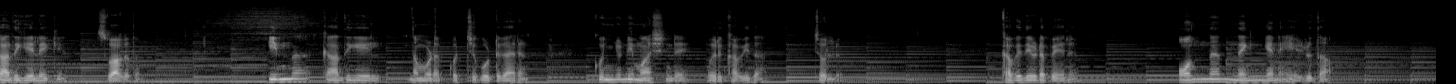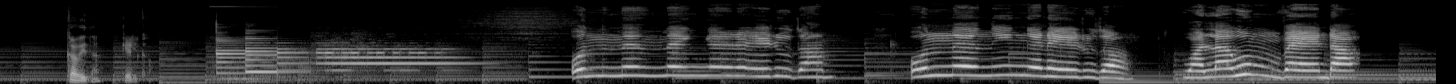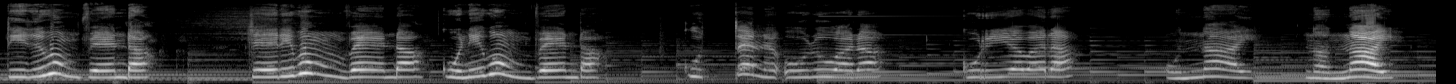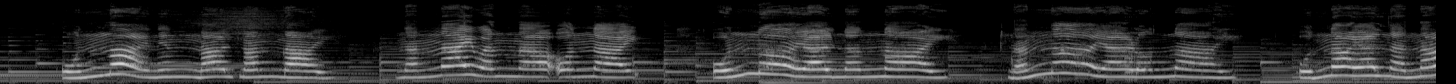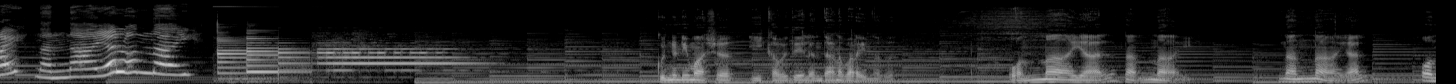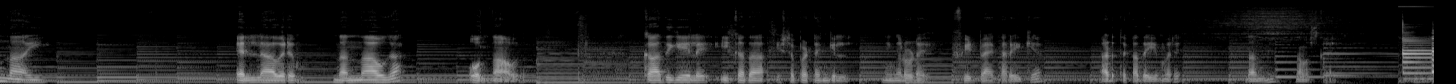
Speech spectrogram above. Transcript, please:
കാതികയിലേക്ക് സ്വാഗതം. ഇന്ന് കാതികയിൽ നമ്മുടെ കൊച്ചു കൂട്ടുകാരൻ കുഞ്ഞുണ്ണി മാഷിന്റെ ഒരു കവിത ചൊല്ലും. കവിതയുടെ പേര് ഒന്നെന്നെങ്ങനെ എഴുതാം? കവിത കേൾക്കാം. ഒന്നെന്നെങ്ങനെ എഴുതാം? ഒന്നെന്നിങ്ങനെ എഴുതാം? വളവും വേണ്ട. തിരിവും വേണ്ട. ചെരിവും വേണ്ട. കുനിവും വേണ്ട. കുത്തന് ഒഴുവര കുറിയവര കുറിയ വര. ഒന്നായി നന്നായി. ഒന്നായി നിന്നാൽ നന്നായി. നന്നായി വന്ന ഒന്നായി. ഒന്നായാൽ നന്നായി. നന്നായാൽ കുഞ്ഞുണ്ണി മാഷ് ഈ കവിതയിൽ എന്താണ് പറയുന്നത്? ഒന്നായാൽ നന്നായി നന്നായാൽ ഒന്നായി. എല്ലാവരും നന്നാവുക ഒന്നാവുക. കാതികയിലെ ഈ കഥ ഇഷ്ടപ്പെട്ടെങ്കിൽ നിങ്ങളുടെ ഫീഡ്ബാക്ക് അറിയിക്കുക. അടുത്ത കഥയും വരെ. നന്ദി നമസ്കാരം.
